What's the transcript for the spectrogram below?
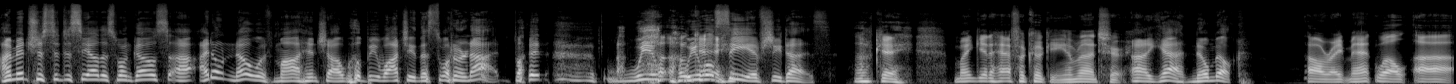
I'm interested to see how this one goes. Uh, I don't know if Ma Hinshaw will be watching this one or not, but we we will Okay. see if she does. Okay. Might get a half a cookie. I'm not sure. Uh, yeah, no milk. All right, Matt. Well, uh,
